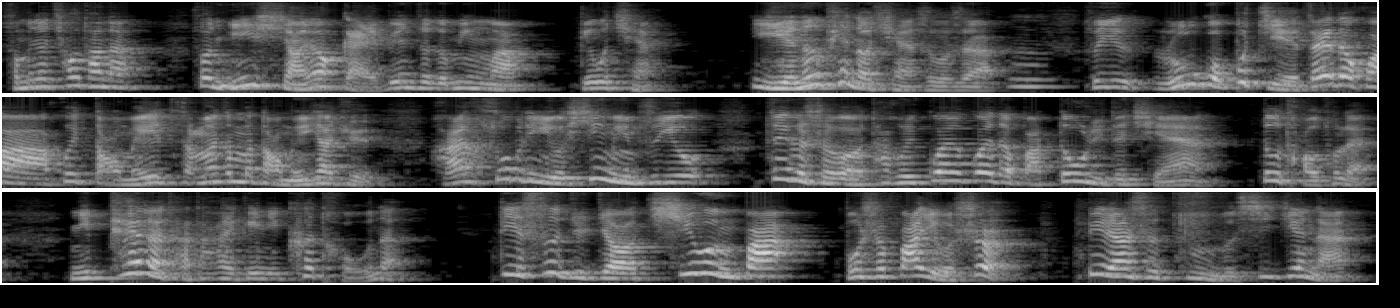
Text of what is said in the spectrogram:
什么叫敲他呢？说你想要改变这个命吗？给我钱，也能骗到钱，是不是？嗯所以如果不解灾的话，会倒霉，怎么怎么倒霉下去，还说不定有性命之忧。这个时候他会乖乖的把兜里的钱都掏出来，你骗了他，他还给你磕头呢。第四句叫七问八，不是八有事儿，必然是子息艰难。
